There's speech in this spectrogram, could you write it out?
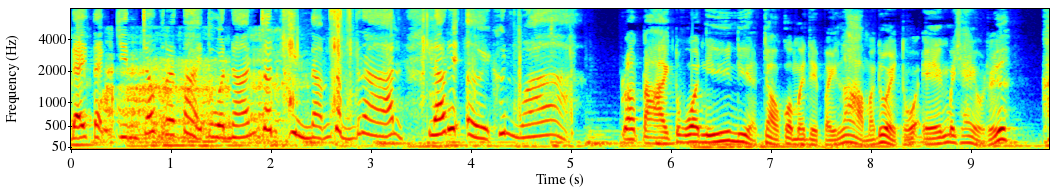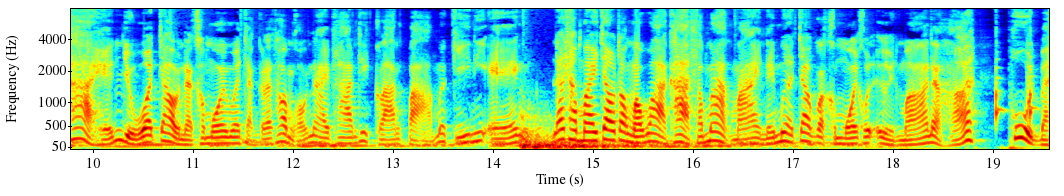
ได้แต่กินเจ้ากระต่ายตัวนั้นจนอิ่มหนำสำราญ แล้วได้เอ่ยขึ้นว่าๆกระต่ายตัวนี้เนี่ยเจ้าก็ไม่ได้ไปล่ามาด้วยตัวเองไม่ใช่หรือข้าเห็นอยู่ว่าเจ้าน่ะขโมยมาจากกระท่อมของนายพรานที่กลางป่าเมื่อกี้นี้เอง แล้วทำไมเจ้าต้องมาว่าข้าซะมากมายในเมื่อเจ้าก็ขโมยคนอื่นมาน่ะฮะ พูดแบ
